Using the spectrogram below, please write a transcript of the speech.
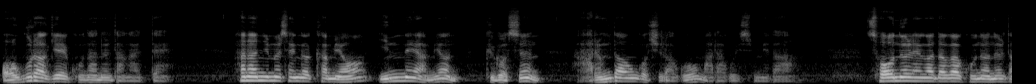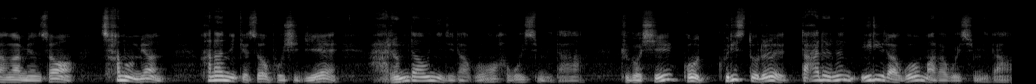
억울하게 고난을 당할 때 하나님을 생각하며 인내하면 그것은 아름다운 것이라고 말하고 있습니다. 선을 행하다가 고난을 당하면서 참으면 하나님께서 보시기에 아름다운 일이라고 하고 있습니다. 그것이 곧 그리스도를 따르는 일이라고 말하고 있습니다.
